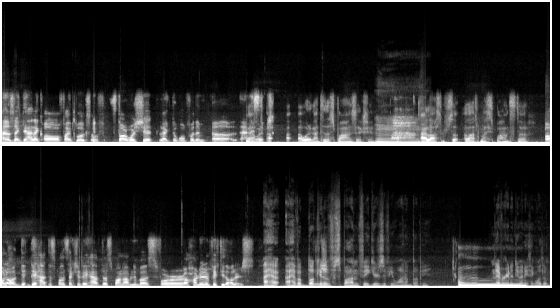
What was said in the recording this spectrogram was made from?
I was like, they had like all five books of Star Wars shit, like the one for them. Uh, Man, I would- I, I, I would have gone to the Spawn section. Mm, I lost so I lost my Spawn stuff. oh no, they, they had the Spawn section. They have the Spawn omnibus for hundred and fifty dollars. I have I have a bucket of Spawn figures if you want them, puppy. Mm. Never gonna do anything with them.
